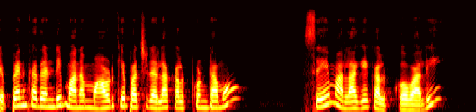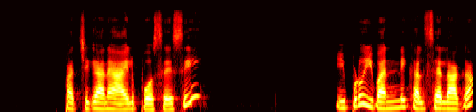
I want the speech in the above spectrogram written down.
చెప్పాను కదండి మనం మామిడికాయ పచ్చడి ఎలా కలుపుకుంటామో సేమ్ అలాగే కలుపుకోవాలి. పచ్చిగానే ఆయిల్ పోసేసి ఇప్పుడు ఇవన్నీ కలిసేలాగా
